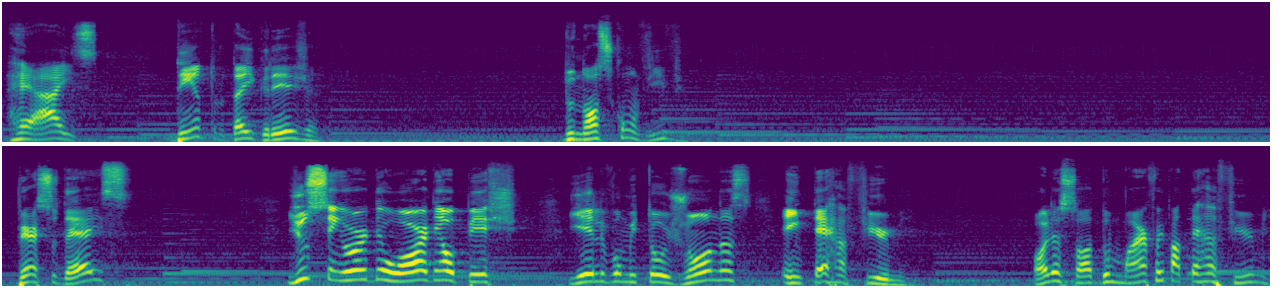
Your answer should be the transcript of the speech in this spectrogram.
reais dentro da igreja, do nosso convívio. Verso 10: E o Senhor deu ordem ao peixe, e ele vomitou Jonas em terra firme. Olha só, do mar foi para terra firme.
